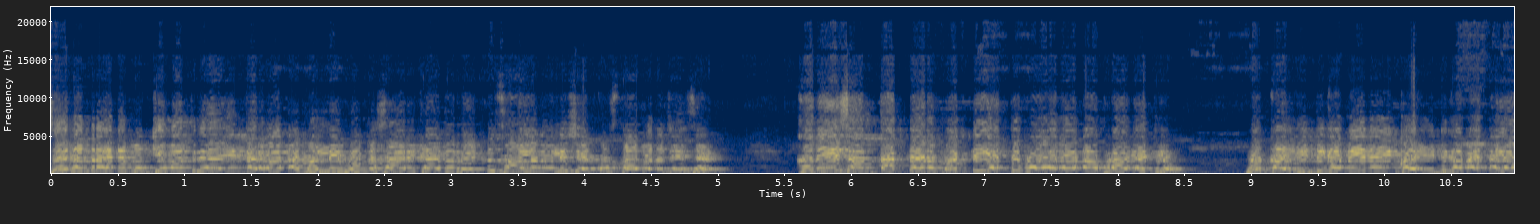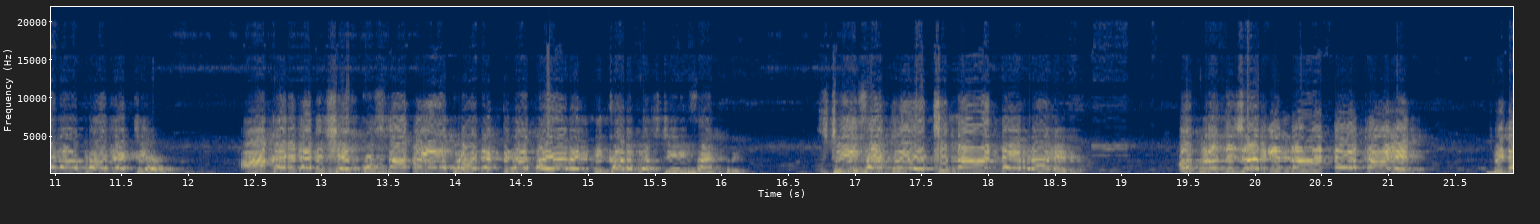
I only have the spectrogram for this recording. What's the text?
జగన్ రెడ్డి ముఖ్యమంత్రి అయిన తర్వాత మళ్ళీ ఒకసారి కాదు రెండు సార్లు వెళ్ళి శంకుస్థాపన చేశాడు. కనీసం తట్టెను మట్టి ఎత్తిపోయలేదు ఆ ప్రాజెక్టులు? ఒక ఇటుక మీద ఇంకో ఇటుక పెట్టలేదు ఆ ప్రాజెక్టులు? ఆఖరికి అది శంకుస్థాపన ప్రాజెక్ట్గా తయారైంది Kadapa steel factory. Steel factory వచ్చిందా అంటే రాలేదు. అభివృద్ధి జరిగిందా అంటే కాలేదు. బిడ్డ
